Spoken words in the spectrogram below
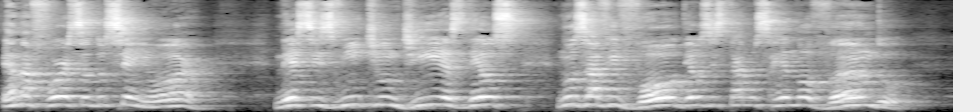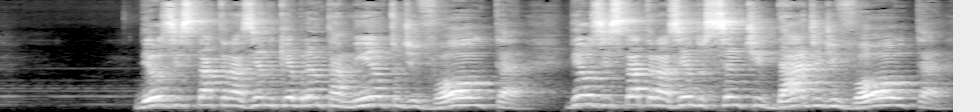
é na força do Senhor. Nesses 21 dias, Deus nos avivou, Deus está nos renovando. Deus está trazendo quebrantamento de volta. Deus está trazendo santidade de volta.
